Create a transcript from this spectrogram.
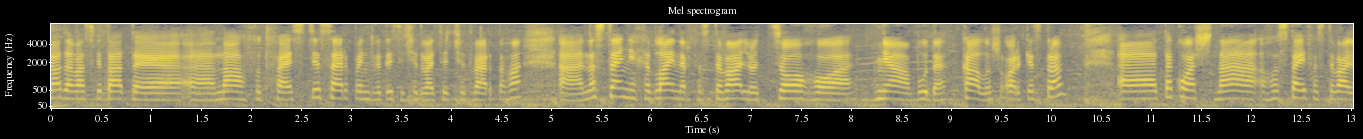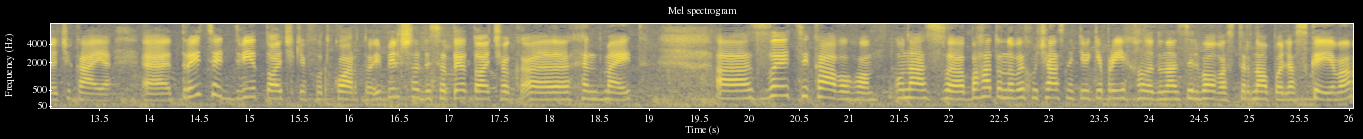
Рада вас вітати е, на фудфесті серпень 2024-го. Е, На сцені хедлайнер фестивалю цього дня буде Калуш Оркестра. Е, Також на гостей фестивалю чекає е, 32 точки фудкорту і більше 10 точок хендмейд. З цікавого у нас е, багато нових учасників, які приїхали до нас зі Львова, з Тернополя, з Києва.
